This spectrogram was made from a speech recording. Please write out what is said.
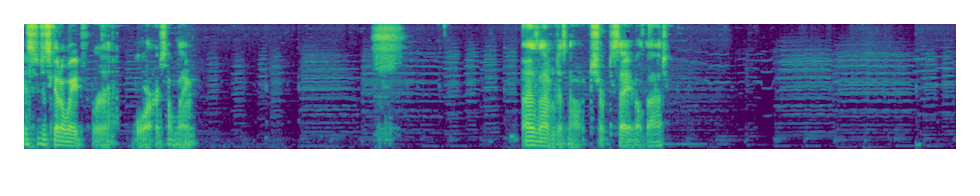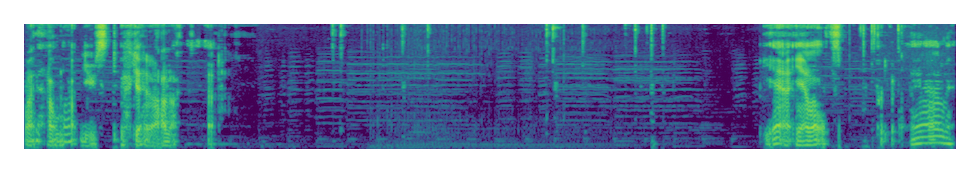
Guess we just gotta wait for war or something. As I'm just not sure to say about that. Why the hell not used to? Again, I'm not gonna say that. Yeah, yeah, that's pretty good plan.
